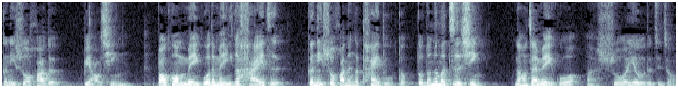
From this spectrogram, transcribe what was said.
跟你说话的表情，包括美国的每一个孩子跟你说话那个态度，都都都那么自信。然后在美国啊，所有的这种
